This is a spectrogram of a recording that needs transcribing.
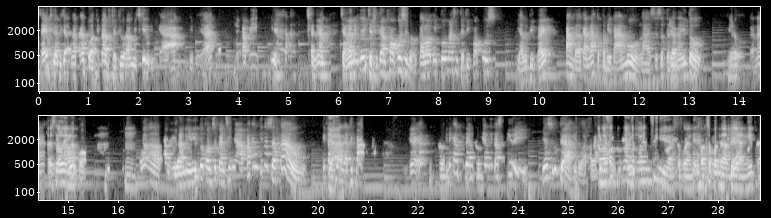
Saya juga tidak mengatakan bahwa kita harus jadi orang miskin enggak gitu ya. ya. Tapi ya jangan jangan itu dijadikan fokus itu. Kalau itu masih jadi fokus ya lebih baik tanggalkanlah kependetaanmu. Lah sesederhana ya. itu. Ya. gitu. Karena saya selalu ingat. kok. Hmm. Wah, panggilan ini tuh konsekuensinya apa kan kita sudah tahu. Kita ya. juga nggak dipaksa. Ya kan? Ini kan pilihan-pilihan kita sendiri. Ya sudah gitu. Apalagi kita satu konsekuensi. Konsekuensi. Konsekuensi dengan pilihan kita.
